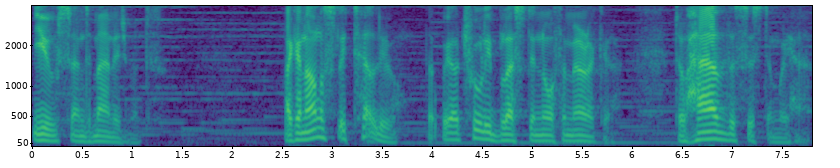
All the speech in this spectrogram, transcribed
use and management. I can honestly tell you that we are truly blessed in North America to have the system we have.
